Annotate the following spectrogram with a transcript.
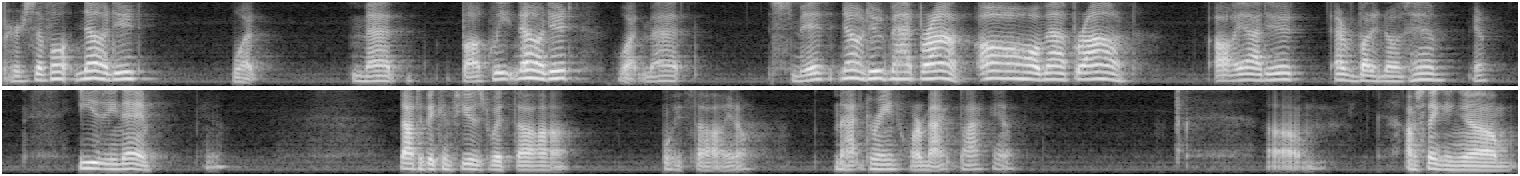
Percival? No, dude. What? Matt Buckley? No, dude. What? Matt Smith? No, dude, Matt Brown. Oh, Matt Brown. Oh yeah, dude. Everybody knows him. Yeah. Easy name. Yeah. Not to be confused with uh with uh, you know, Matt Green or Matt Black, you know. Um I was thinking um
